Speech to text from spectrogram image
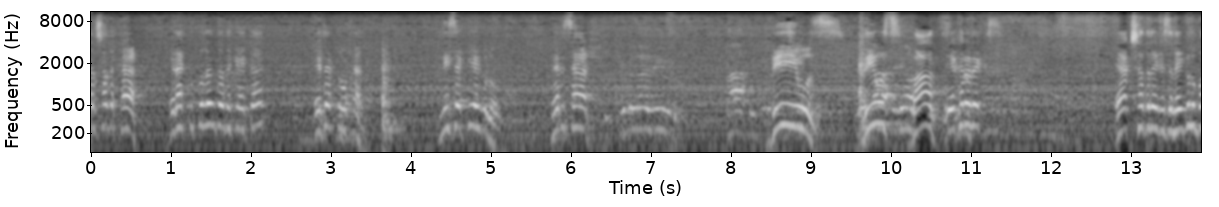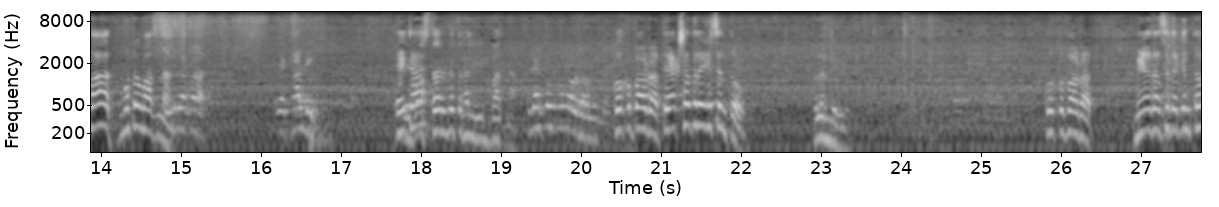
এর সাথে ফ্যাট। এটা একটু তুলেন তো দেখে এটা। এটা একটু ওঠেন। নিচে কি এগুলো? ভেরি স্যাড এগুলো রিইউজ রিইউজ বাদ এখানে রেখ একসাথে রেখেছেন এগুলো বাদ মোটেও বাদ না। খালি। এটা? তো খালি বাদ না। কোকো পাউডার পাউডার তো একসাথে রেখেছেন তো? কোকো পাউডার মেয়াদ আছে দেখেন তো?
